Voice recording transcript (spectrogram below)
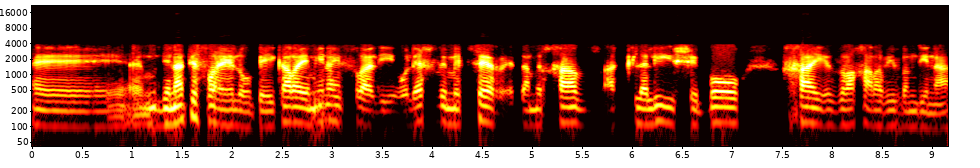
אה, מדינת ישראל, או בעיקר הימין הישראלי, הולך ומצר את המרחב הכללי שבו חי אזרח ערבי במדינה,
